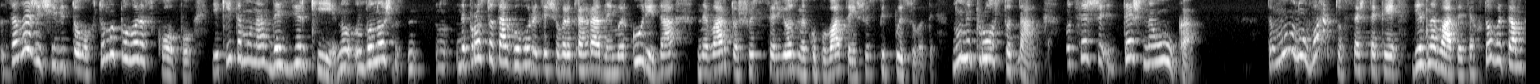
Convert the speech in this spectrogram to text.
Залежачи від того, хто ми по гороскопу, які там у нас десь зірки. Ну воно ж ну, не просто так говориться, що в ретроградний Меркурій да, не варто щось серйозне купувати і щось підписувати. Ну не просто так. Ну це ж теж наука. Тому ну, варто все ж таки дізнаватися, хто ви там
